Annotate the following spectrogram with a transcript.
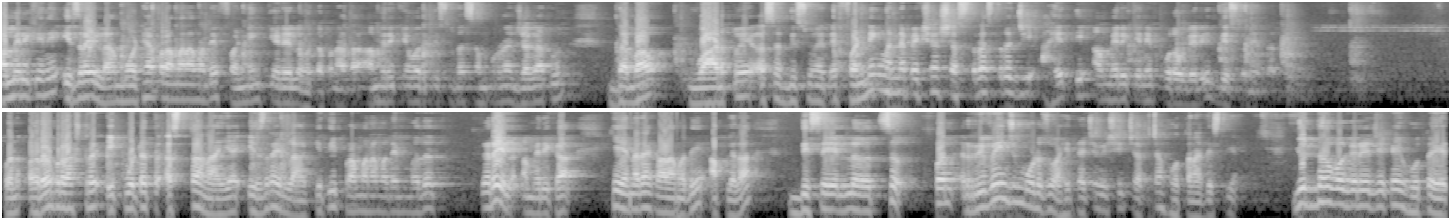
अमेरिकेने इस्रायलला मोठ्या प्रमाणामध्ये फंडिंग केलेलं होतं. पण आता अमेरिकेवरती सुद्धा संपूर्ण जगातून दबाव वाढतोय असं दिसून येते. फंडिंग म्हणण्यापेक्षा शस्त्रास्त्र जी आहेत ती अमेरिकेने पुरवलेली दिसून येतात. पण अरब राष्ट्र एकवटत असताना या इस्रायलला किती प्रमाणामध्ये मदत करेल अमेरिका हे येणाऱ्या काळामध्ये आपल्याला दिसेलच. पण रिव्हेंज मोड जो आहे त्याच्याविषयी चर्चा होताना दिसते युद्ध वगैरे जे काही होतंय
